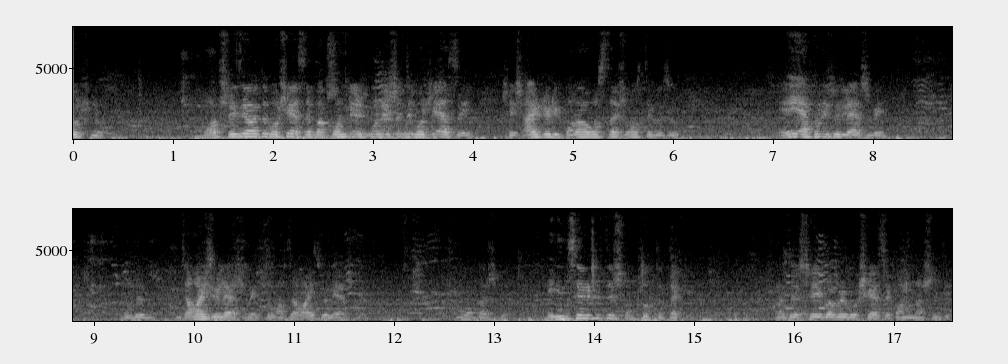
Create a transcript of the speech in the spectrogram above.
বসল। বর সেজে হয়তো বসে আছে বা কন্যের কন্যের সেজে বসে আছে সেই শাড়ি টাড়ি পরা অবস্থায় সমস্ত কিছু। এই এখনই চলে আসবে। ওদের জামাই চলে আসবে, তোমার জামাই চলে আসবে, অমুক আসবে। এই ইনসেনিটিতে সব করতে থাকে। হয়তো সেইভাবে বসে আছে কন্যা সেজে।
